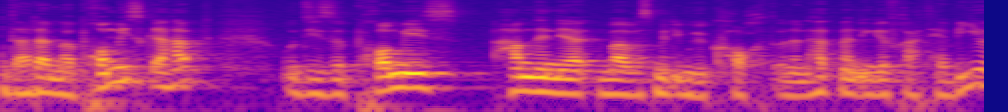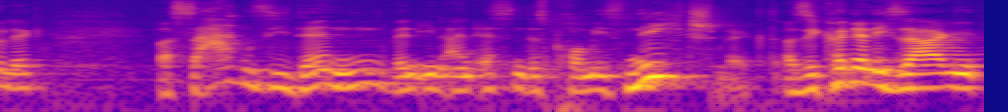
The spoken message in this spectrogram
Und da hat er mal Promis gehabt und diese Promis haben dann ja immer was mit ihm gekocht. Und dann hat man ihn gefragt, Herr Biolek, was sagen Sie denn, wenn Ihnen ein Essen des Promis nicht schmeckt? Also Sie können ja nicht sagen,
